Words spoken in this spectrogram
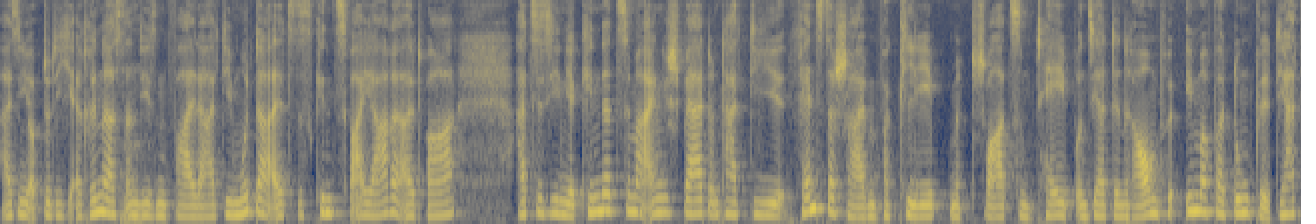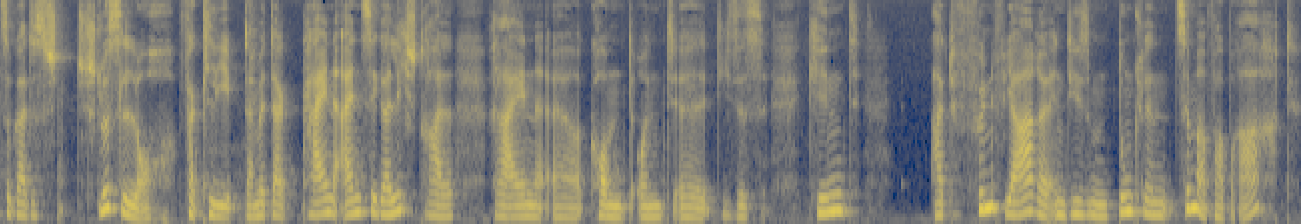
weiß nicht, ob du dich erinnerst an diesen Fall, da hat die Mutter, als das Kind zwei Jahre alt war, hat sie sie in ihr Kinderzimmer eingesperrt und hat die Fensterscheiben verklebt mit schwarzem Tape und sie hat den Raum für immer verdunkelt. Die hat sogar das Schlüsselloch verklebt, damit da kein einziger Lichtstrahl reinkommt. Äh, und äh, dieses Kind hat fünf Jahre in diesem dunklen Zimmer verbracht.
